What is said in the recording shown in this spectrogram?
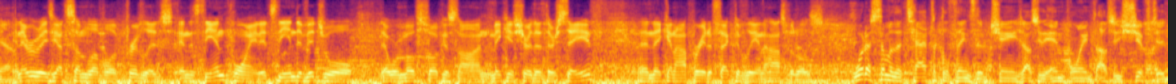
Yeah. and everybody's got some level of privilege. And it's the endpoint, it's the individual that we're most focused on, making sure that they're safe and they can operate effectively in the hospitals. What are some of the tactical things that have changed? Obviously the endpoint obviously shifted,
